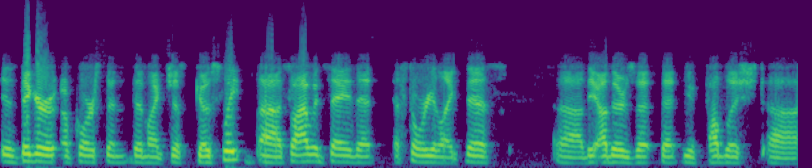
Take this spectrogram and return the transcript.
is bigger, of course, than than like just Ghost Fleet. Uh, so I would say that a story like this, uh, the others that that you've published, uh,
